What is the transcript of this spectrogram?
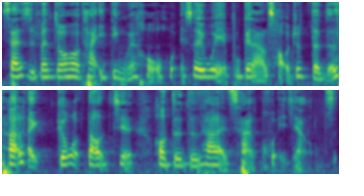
三十分钟后他一定会后悔，所以我也不跟他吵，就等着他来跟我道歉，或等着他来忏悔这样子。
